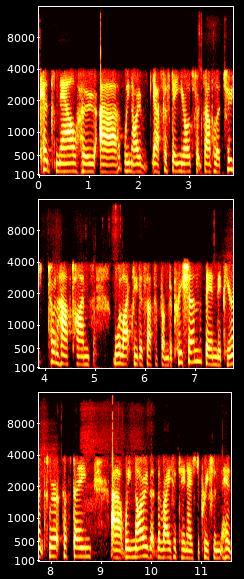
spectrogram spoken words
kids now who are, we know our 15 year olds, for example, are two, two and a half times more likely to suffer from depression than their parents were at 15. Uh, we know that the rate of teenage depression has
